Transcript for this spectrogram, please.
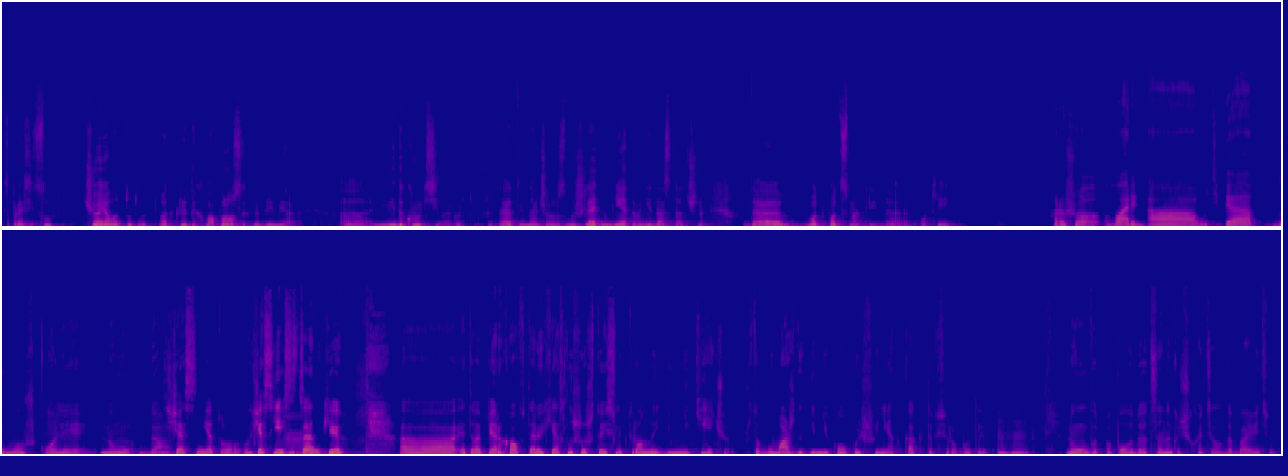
и спросить, слушай, что я вот тут вот в открытых вопросах, например, а, не докрутил. Я говорю, слушай, да, ты начал размышлять, но мне этого недостаточно. Да, вот, вот смотри, да, окей. Хорошо, Варь, а у тебя, думаю, в школе Ну, да. сейчас нету, сейчас есть оценки. А, Это, во-первых, а во-вторых, я слышала, что есть электронные дневники, что бумажных дневников больше нет. Как это все работает? Мгм. Ну, вот по поводу оценок еще хотела добавить, вот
